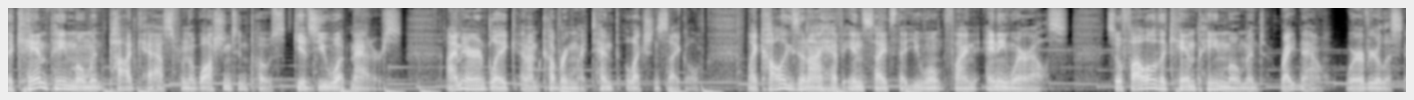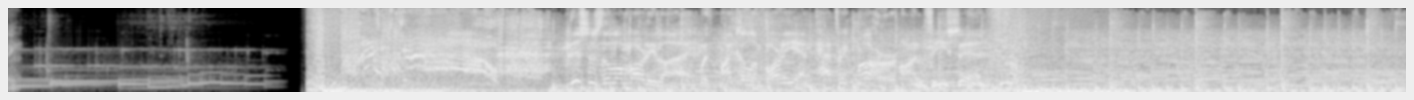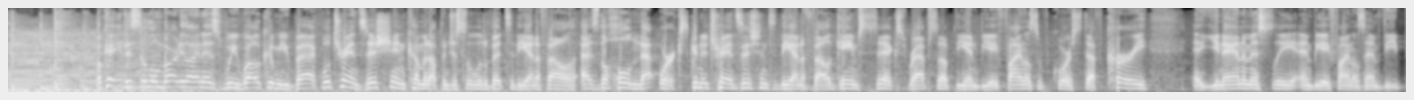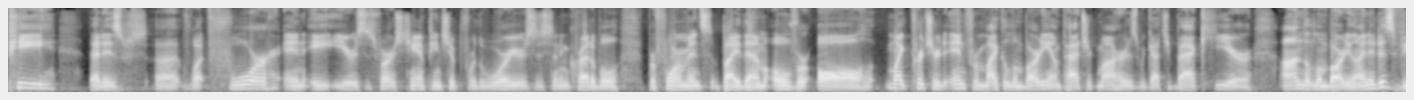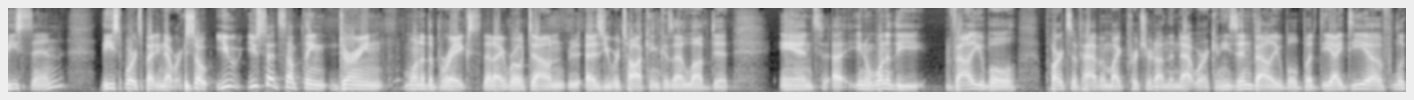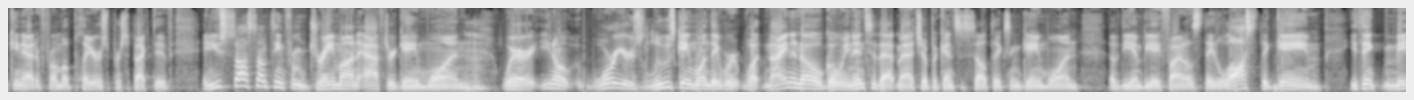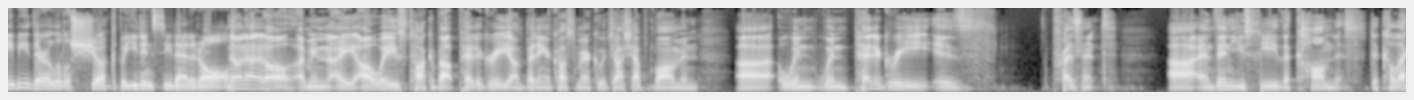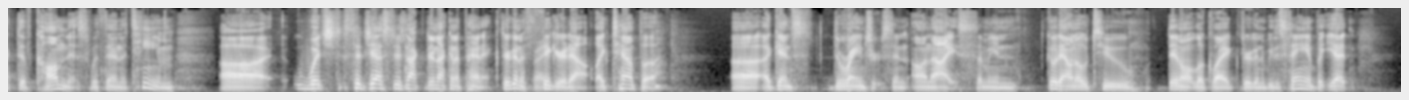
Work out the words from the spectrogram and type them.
the Campaign Moment podcast from the Washington Post gives you what matters. I'm Aaron Blake, and I'm covering my 10th election cycle. My colleagues and I have insights that you won't find anywhere else. So follow the Campaign Moment right now, wherever you're listening. This is the Lombardi Line with Michael Lombardi and Patrick Meagher on VSIN. Okay, this is the Lombardi line as we welcome you back. We'll transition coming up in just a little bit to the NFL as the whole network's going to transition to the NFL. Game six wraps up the NBA Finals. Of course, Steph Curry, uh, unanimously NBA Finals MVP. That is, uh, what, four and eight years as far as championship for the Warriors. Just an incredible performance by them overall. Mike Pritchard in for Michael Lombardi. I'm Patrick Meagher as we got you back here on the Lombardi line. It is VSIN, the Sports Betting Network. So you, you said something during one of the breaks that I wrote down as you were talking because I loved it. And, uh, you know, one of the valuable parts of having Mike Pritchard on the network, and he's invaluable. But the idea of looking at it from a player's perspective, and you saw something from Draymond after Game One, mm-hmm. where you know Warriors lose Game One. They were what nine and zero oh going into that matchup against the Celtics in Game One of the NBA Finals. They lost the game. You think maybe they're a little shook, but you didn't see that at all. No, not at all. I mean, I always talk about pedigree on betting across America with Josh Appelbaum, and uh, when when pedigree is present uh, and then you see the calmness, the collective calmness within a team, uh, which suggests there's not, they're not going to panic. They're going to figure it out. Like Tampa uh, against the Rangers and on ice. I mean, go down 0-2. They don't look like they're going to be the same, but yet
